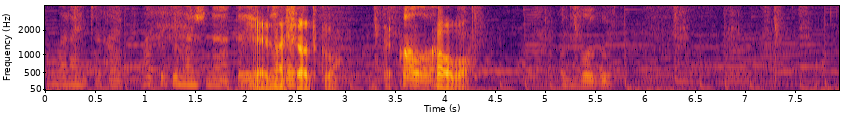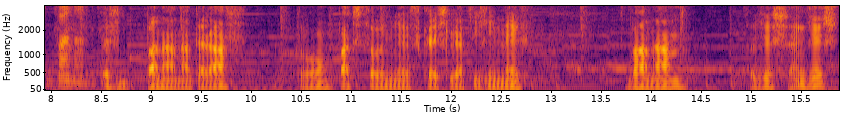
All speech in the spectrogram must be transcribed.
Pomarańcza, tak. No to tu masz na to Jest na środku. Te- Koło. Koło. od wozu. Banan. Z banana teraz. Tu, patrz sobie mnie skreślił jakiś innych. Banan. Coś jeszcze gdzieś?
